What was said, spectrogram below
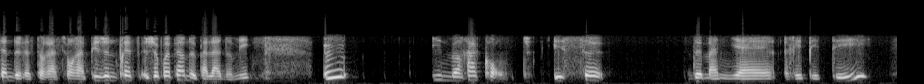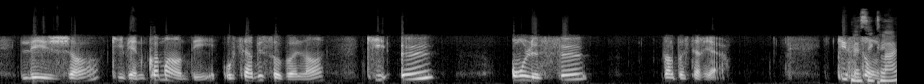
chaîne de restauration rapide, je, ne préfère, je préfère ne pas la nommer, eux, ils me racontent, et ce, de manière répétée, les gens qui viennent commander au service au volant, qui, eux, ont le feu dans le postérieur. Qui Ben, sont clair.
